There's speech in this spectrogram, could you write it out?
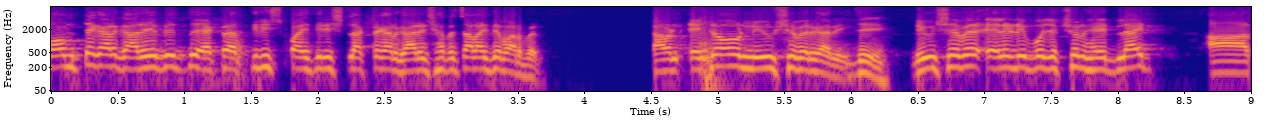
কম টাকার গাড়িও কিন্তু একটা তিরিশ পঁয়ত্রিশ লাখ টাকার গাড়ির সাথে চালাইতে পারবেন। কারণ এটাও নিউ শেপের গাড়ি। জি। নিউ শেপের এলইডি প্রজেকশন হেডলাইট আর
